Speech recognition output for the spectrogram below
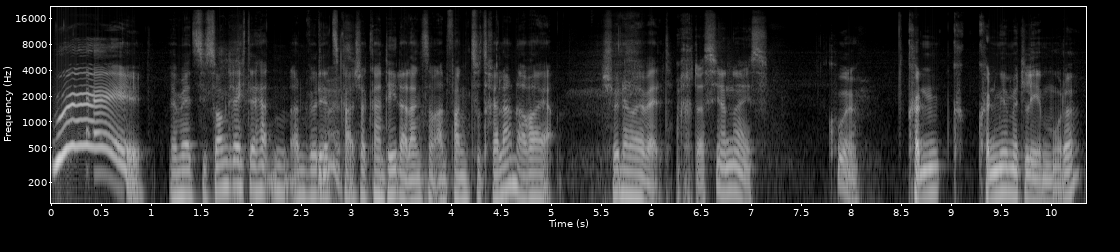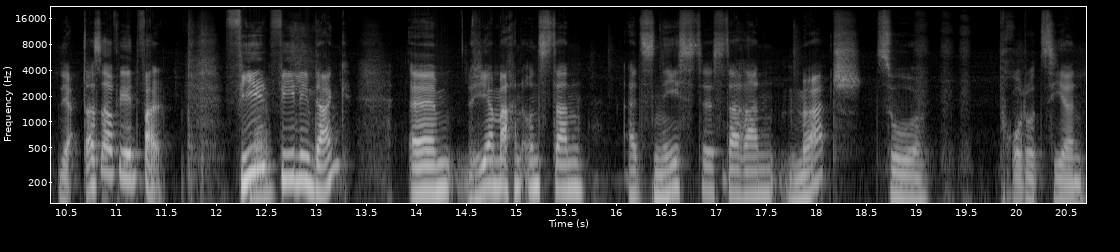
Way! Wenn wir jetzt die Songrechte hätten, dann würde jetzt nice. Kalcha Cantela langsam anfangen zu trällern, aber ja, schöne neue Welt. Ach, das ist ja nice. Cool. Können, können wir mitleben, oder? Ja, das auf jeden Fall. Vielen, ja. vielen Dank. Ähm, wir machen uns dann als nächstes daran, Merch zu produzieren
